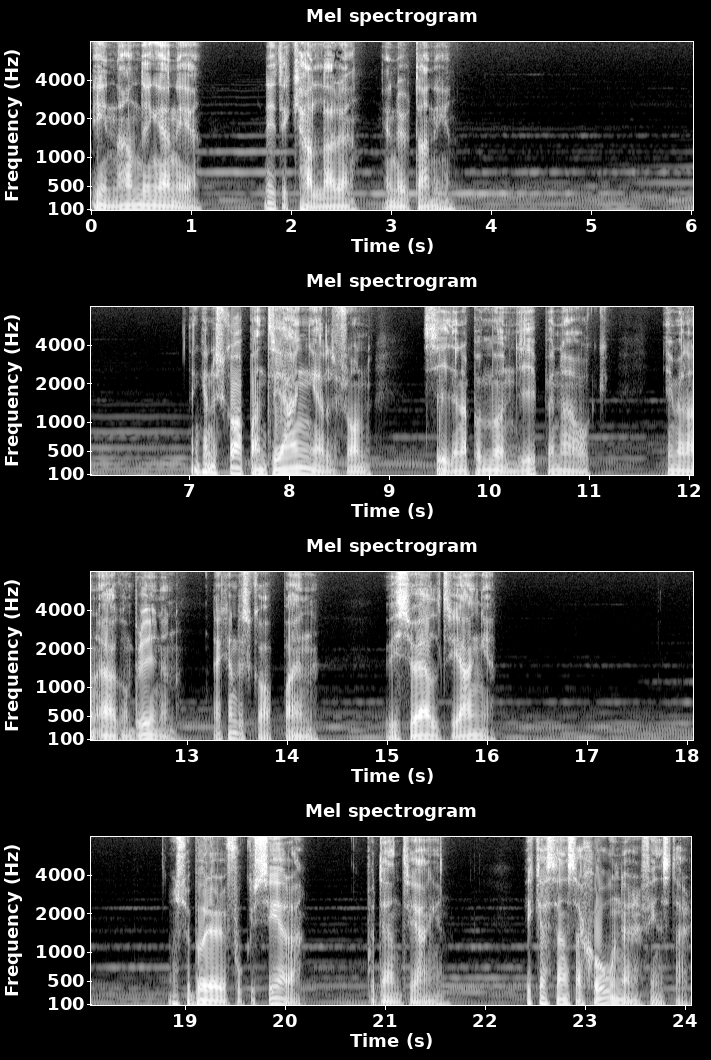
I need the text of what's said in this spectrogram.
inandningen är lite kallare än utandningen. Sen kan du skapa en triangel från sidorna på mungiporna och emellan ögonbrynen. Där kan du skapa en visuell triangel. Och så börjar du fokusera på den triangeln. Vilka sensationer finns där?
